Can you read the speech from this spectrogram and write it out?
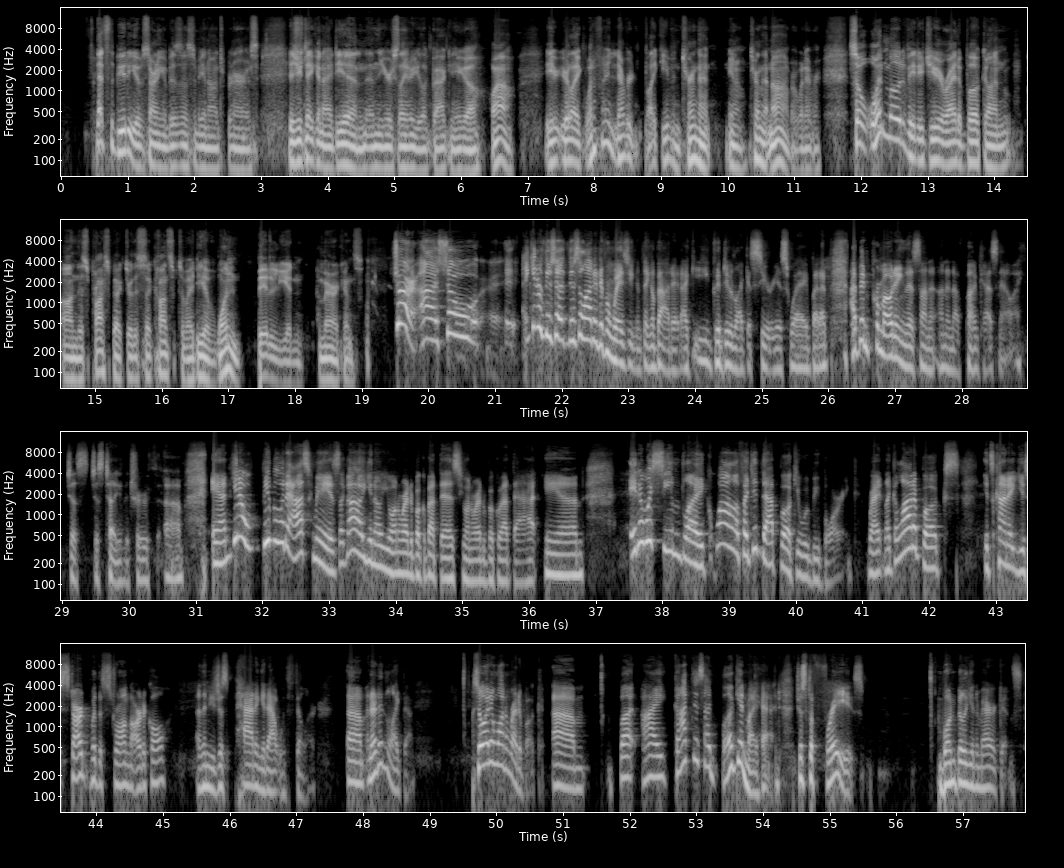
That's the beauty of starting a business and being an entrepreneur is, is you take an idea and then years later you look back and you go, wow, you're like, what if I never like even turn that, you know, turn that knob or whatever. So what motivated you to write a book on, on this prospect or this concept of idea of 1 billion Americans? Sure. Uh, so, uh, you know, there's a there's a lot of different ways you can think about it. I, you could do like a serious way, but I've I've been promoting this on on enough podcasts now. I just just tell you the truth. Um, and you know, people would ask me, it's like, oh, you know, you want to write a book about this, you want to write a book about that, and it always seemed like, well, if I did that book, it would be boring, right? Like a lot of books, it's kind of you start with a strong article, and then you're just padding it out with filler, um, and I didn't like that so I didn't want to write a book. Um, but I got this I bug in my head, just the phrase 1 billion Americans.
